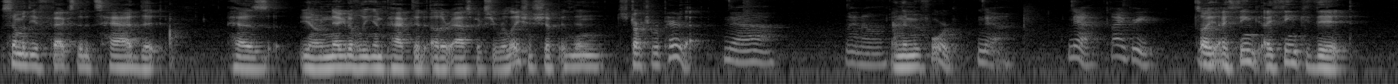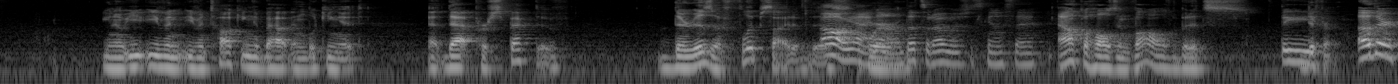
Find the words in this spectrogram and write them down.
some of the effects that it's had that has you know negatively impacted other aspects of your relationship, and then start to repair that, Yeah. I know. and then move forward. Yeah. Yeah. I agree. So I, I think I think that you know e- even even talking about and looking at at that perspective, there is a flip side of this. Oh yeah, I know. That's what I was just gonna say. alcohol's involved, but it's The different. other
